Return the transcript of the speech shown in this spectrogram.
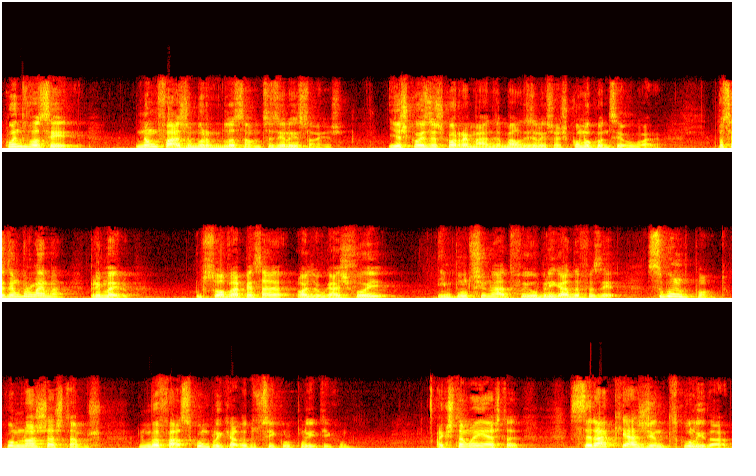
quando você não faz uma remodelação antes das eleições e as coisas correm mal nas eleições, como aconteceu agora, você tem um problema. Primeiro, o pessoal vai pensar, olha, o gajo foi impulsionado, foi obrigado a fazer. Segundo ponto, como nós já estamos numa fase complicada do ciclo político, a questão é esta. Será que há gente de qualidade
